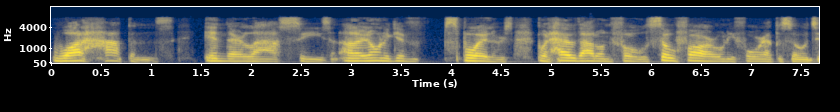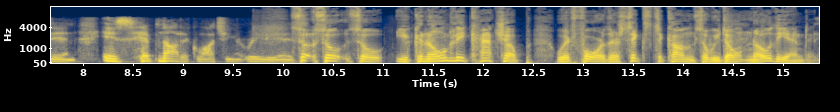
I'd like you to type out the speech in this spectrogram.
what happens in their last season. And I don't want to give spoilers, but how that unfolds so far, only four episodes in, is hypnotic watching it really is. So, so, so you can only catch up with four. There's six to come, so we don't know the ending.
